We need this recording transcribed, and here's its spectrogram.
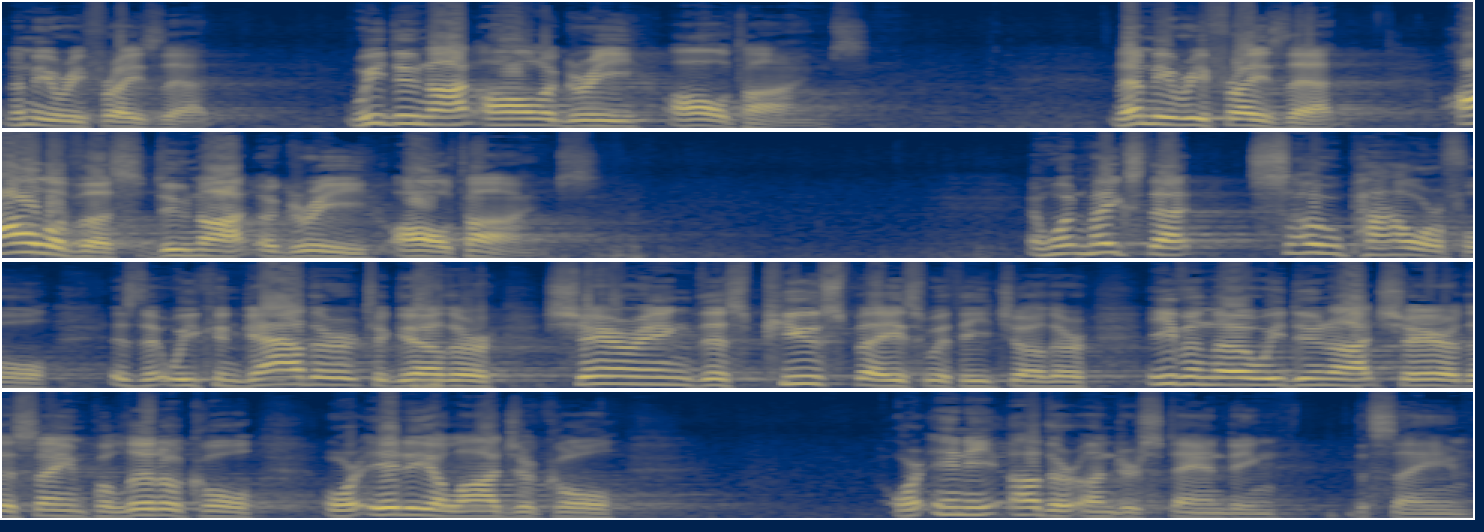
Let me rephrase that. We do not all agree all times. Let me rephrase that. All of us do not agree all times. And what makes that so powerful is that we can gather together, sharing this pew space with each other, even though we do not share the same political or ideological or any other understanding the same.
